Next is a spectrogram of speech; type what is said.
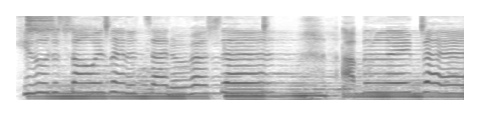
You just always been a tighter rush that I've been laid back.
